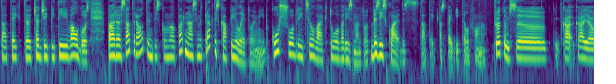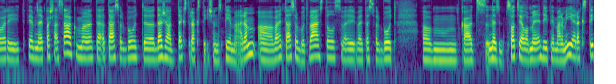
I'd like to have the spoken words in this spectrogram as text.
tā teikt, ChatGPT valgos. Par satura autentiskumu vēl parunāsim, bet praktiskā pielietojamība. Kurš šobrīd cilvēks cilvēki to var izmantot bez izklaides, tā teikt, paspēdīt telefonā? Protams, kā, kā jau arī pieminēja pašā sākumā, tā, tās var būt dažādu tekstu rakstīšanas, piemēram, vai tās var būt vēstules, vai, vai tas var būt um, kāds, nezinu, sociālo mēdīju, piemēram, ieraksti.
